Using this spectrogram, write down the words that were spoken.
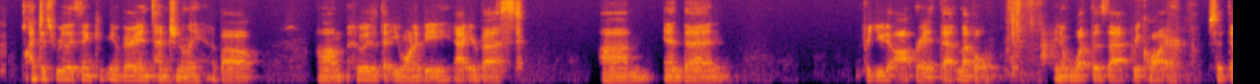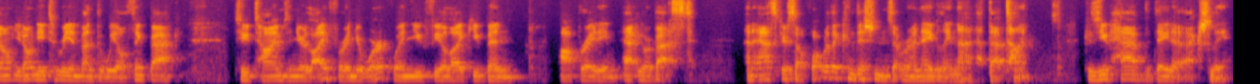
I just really think you know very intentionally about um, who is it that you want to be at your best, um, and then for you to operate at that level, you know, what does that require? So don't you don't need to reinvent the wheel. Think back to times in your life or in your work when you feel like you've been operating at your best and ask yourself what were the conditions that were enabling that at that time because you have the data actually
